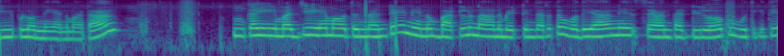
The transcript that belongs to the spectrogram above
ఈపులు ఉన్నాయి అనమాట ఇంకా ఈ మధ్య ఏమవుతుందంటే నేను బట్టలు నానబెట్టిన తర్వాత ఉదయాన్నే సెవెన్ థర్టీ లోపు ఉతికితే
